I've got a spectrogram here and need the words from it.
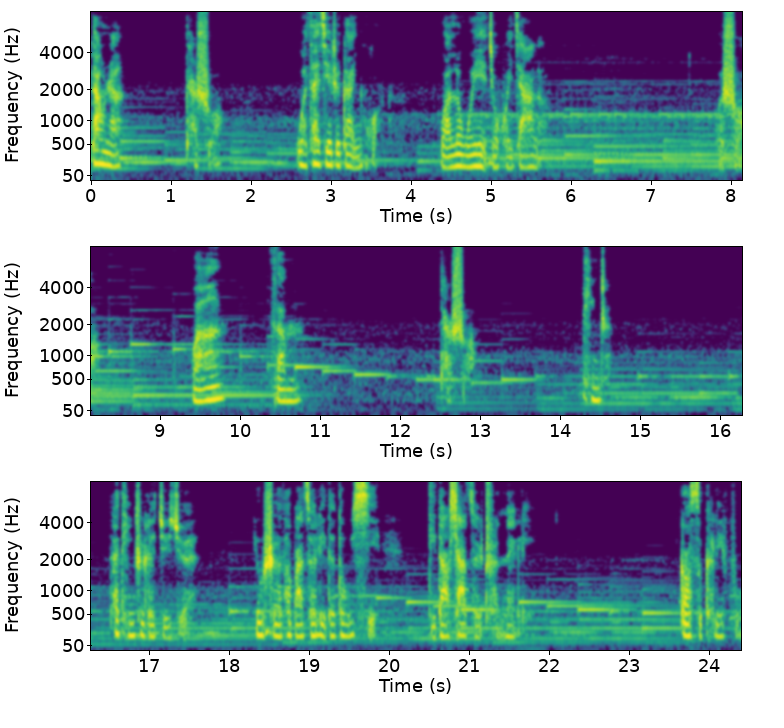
当然，他说，我再接着干一会儿，完了我也就回家了。我说，晚安，咱们。他说，听着。他停止了咀嚼，用舌头把嘴里的东西抵到下嘴唇那里。告诉克利夫，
